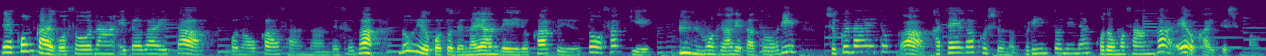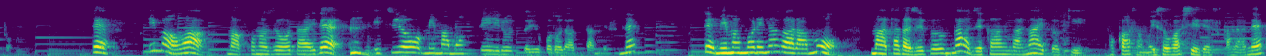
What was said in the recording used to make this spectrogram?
で今回ご相談いただいたこのお母さんなんですがどういうことで悩んでいるかというとさっき 申し上げた通り宿題とか家庭学習のプリントにね子どもさんが絵を描いてしまうと。で今は、まあ、この状態で 一応見守っているということだったんですね。で見守りながらもまあ、ただ自分が時間がない時お母さんも忙しいですからね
